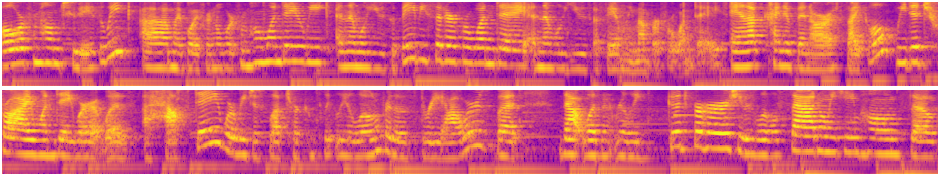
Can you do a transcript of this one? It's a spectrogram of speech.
I'll work from home two days a week. Uh, my boyfriend will work from home one day a week, and then we'll use a babysitter for one day, and then we'll use a family member for one day. And that's kind of been our cycle. We did try one day where it was a half day, where we just left her completely alone for those three hours, but that wasn't really good for her. She was a little sad when we came home, so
